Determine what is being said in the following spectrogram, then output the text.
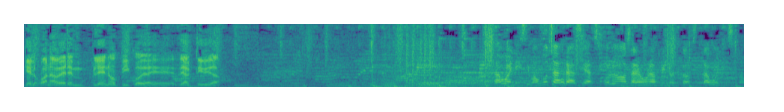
que los van a ver en pleno pico de, de actividad. Está buenísimo. Muchas gracias. Volvemos en algunos minutos. Está buenísimo.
